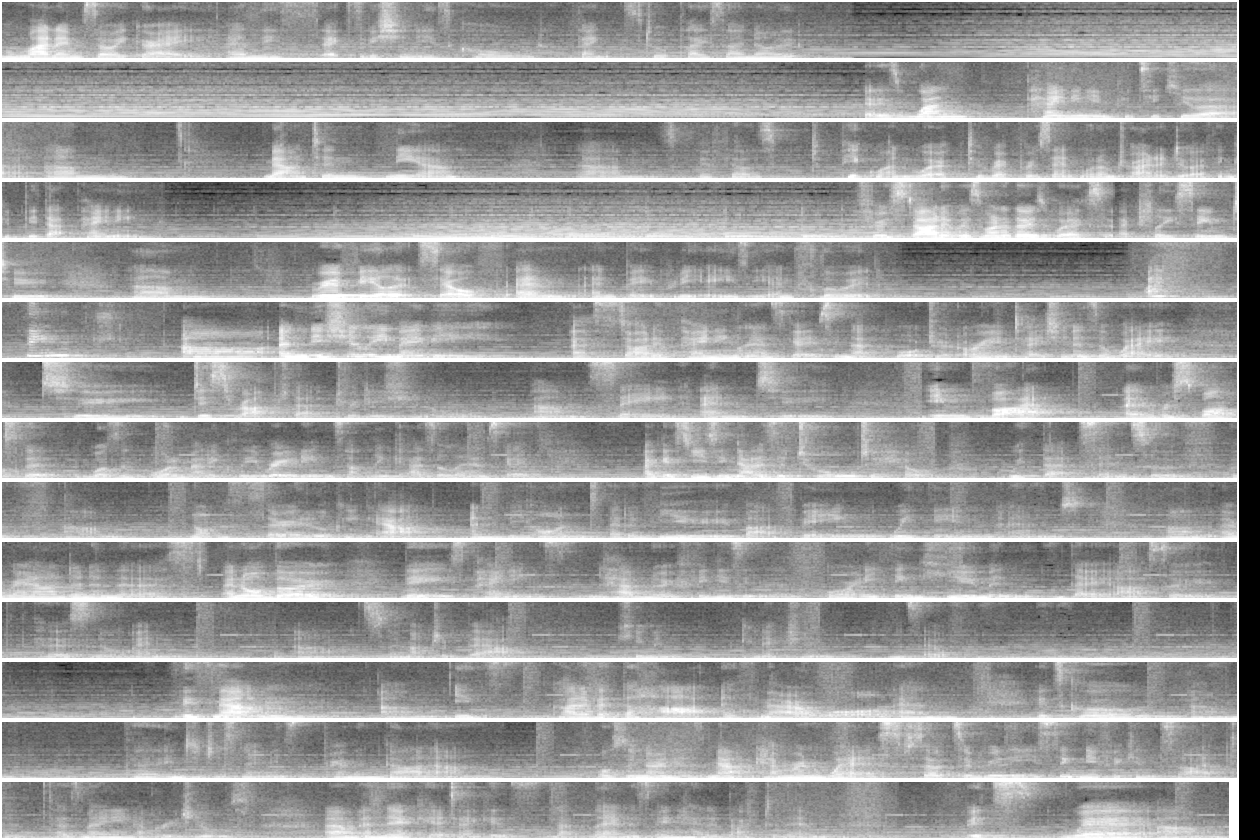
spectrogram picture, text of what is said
Well, my name's Zoe Grey, and this exhibition is called Thanks to a Place I Know. There's one painting in particular, um, Mountain Near. Um, if I was to pick one work to represent what I'm trying to do, I think it'd be that painting. For a start, it was one of those works that actually seemed to um, reveal itself and, and be pretty easy and fluid. I think uh, initially maybe I started painting landscapes in that portrait orientation as a way to disrupt that traditional um, scene and to invite a response that wasn't automatically reading something as a landscape. I guess using that as a tool to help with that sense of, of um, not necessarily looking out and beyond at a view, but being within and um, around and immersed. And although these paintings have no figures in them or anything human, they are so personal and um, so much about human connection and self. This mountain is kind of at the heart of Marrawah and it's called, um, the indigenous name is preminghana, also known as Mount Cameron West. So it's a really significant site to Tasmanian Aboriginals um, and their caretakers. That land has been handed back to them. It's where, um,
